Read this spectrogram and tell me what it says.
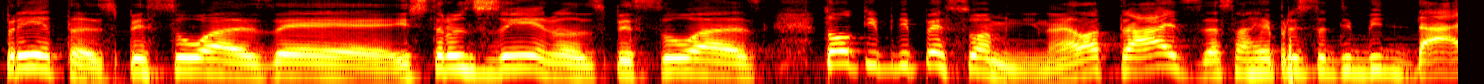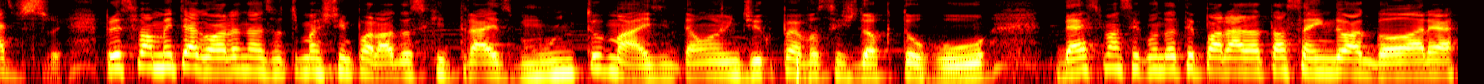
pretas, pessoas é, estrangeiras, pessoas. Todo tipo de pessoa, menina. Ela traz essa representatividade. Principalmente agora nas últimas temporadas que traz muito mais. Então eu indico para vocês Doctor Who. Décima segunda temporada tá saindo agora agora,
